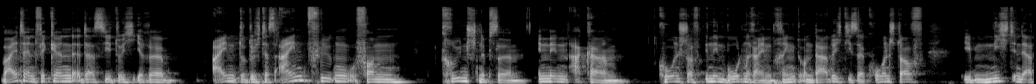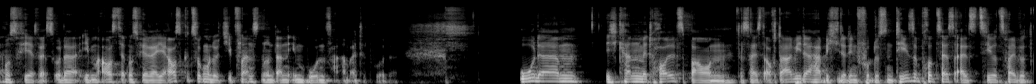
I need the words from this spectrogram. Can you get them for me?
weiterentwickeln, dass sie durch ihre ein, durch das Einpflügen von Grünschnipsel in den Acker Kohlenstoff in den Boden reinbringt und dadurch dieser Kohlenstoff eben nicht in der Atmosphäre ist oder eben aus der Atmosphäre herausgezogen durch die Pflanzen und dann im Boden verarbeitet wurde. Oder ich kann mit Holz bauen. Das heißt, auch da wieder habe ich wieder den Photosyntheseprozess als CO2 wird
